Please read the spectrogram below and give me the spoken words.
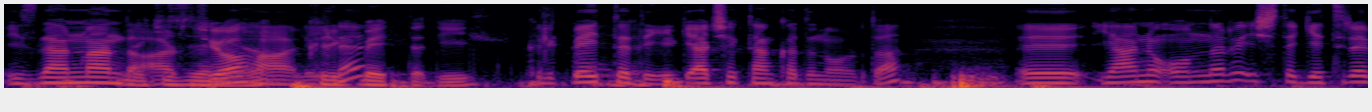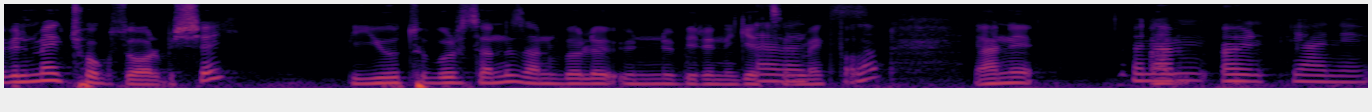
izlenmen de artıyor izleniyor. haliyle. Clickbait de değil. Clickbait de değil. Gerçekten kadın orada. Ee, yani onları işte getirebilmek çok zor bir şey. Bir YouTuber'sanız hani böyle ünlü birini getirmek Evet. falan. Yani Önemli ön- yani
